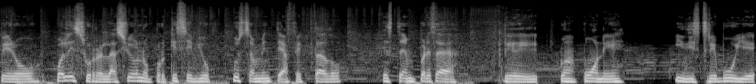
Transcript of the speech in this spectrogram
pero ¿cuál es su relación o por qué se vio justamente afectado esta empresa que compone y distribuye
